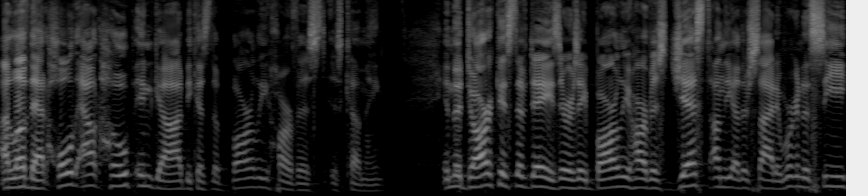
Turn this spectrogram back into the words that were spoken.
I love that. Hold out hope in God because the barley harvest is coming. In the darkest of days, there is a barley harvest just on the other side. And we're going to see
